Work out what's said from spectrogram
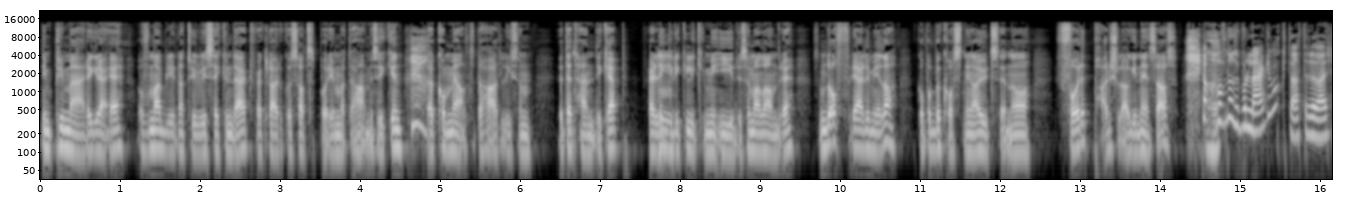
din primære greie. Og for meg blir det naturligvis sekundært, for jeg klarer ikke å satse på det i og med at jeg har musikken. Da kommer jeg alltid til å ha liksom, vet, et handikap. For jeg legger ikke like mye i det som alle andre. Som det du ofre jævlig mye, da. Går på bekostning av utseende og får et par slag i nesa. Altså. Ja, Havna du på legevakta etter det der?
